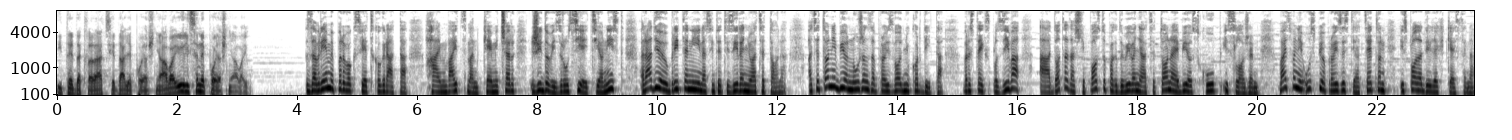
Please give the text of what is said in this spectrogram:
i te deklaracije dalje pojašnjavaju ili se ne pojašnjavaju. Za vrijeme Prvog svjetskog rata Haim Weizmann, kemičar, židovi iz Rusije i cionist, radio je u Britaniji na sintetiziranju acetona. Aceton je bio nužan za proizvodnju kordita, vrste eksploziva, a dotadašnji postupak dobivanja acetona je bio skup i složen. Weizmann je uspio proizvesti aceton iz ploda divljeg kesena.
